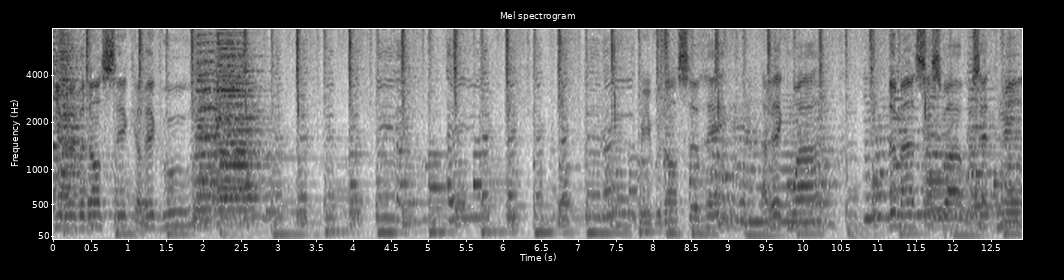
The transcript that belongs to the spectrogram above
Qui ne veut danser qu'avec vous? Vous danserez avec moi demain, ce soir ou cette nuit.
